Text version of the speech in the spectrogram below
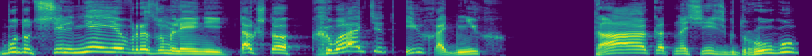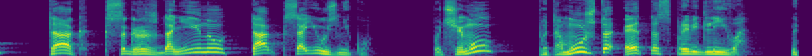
будут сильнее вразумлений, так что хватит их одних. Так относись к другу, так к согражданину, так к союзнику. Почему? Потому что это справедливо.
